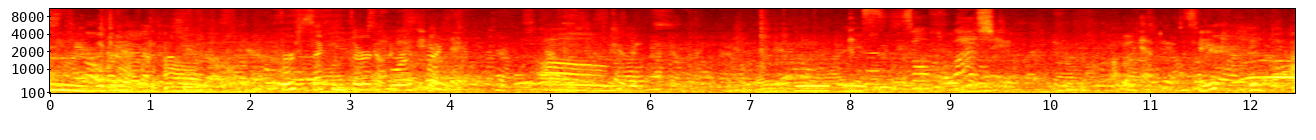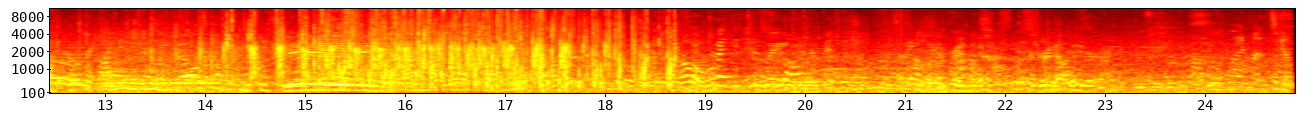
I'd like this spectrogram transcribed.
Mm, the um, First, second, third, fourth? Um, It's so flashy. Look at it. Eight? Nine months young.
